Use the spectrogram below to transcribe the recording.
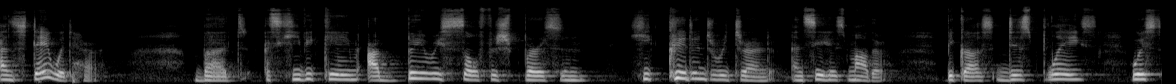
and stay with her. But as he became a very selfish person, he couldn't return and see his mother because this place was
